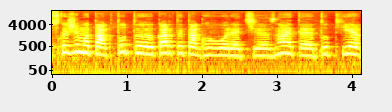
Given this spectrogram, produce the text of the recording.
скажімо так, тут е, карти так говорять. е, Знаєте, тут є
